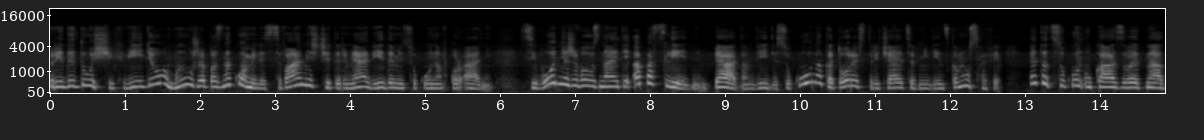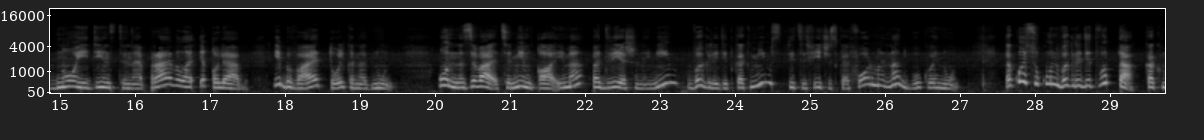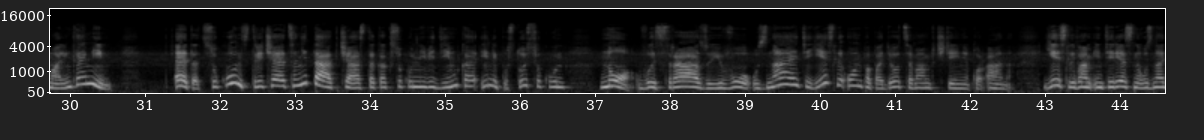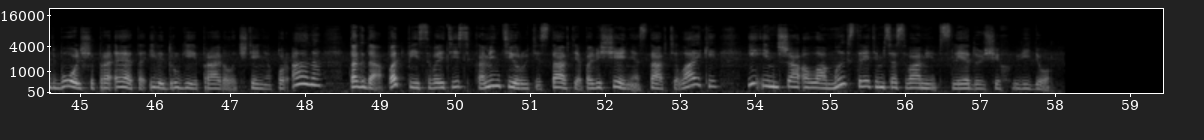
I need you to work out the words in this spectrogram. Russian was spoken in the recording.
предыдущих видео мы уже познакомились с вами с четырьмя видами сукуна в Коране. Сегодня же вы узнаете о последнем, пятом виде сукуна, который встречается в Мединском мусхафе. Этот сукун указывает на одно единственное правило икуляб и бывает только над нун. Он называется мим каима, подвешенный мим, выглядит как мим специфической формы над буквой нун. Такой сукун выглядит вот так, как маленькая мим. Этот сукун встречается не так часто, как сукун-невидимка или пустой сукун, но вы сразу его узнаете, если он попадется вам в чтение Корана. Если вам интересно узнать больше про это или другие правила чтения Корана, тогда подписывайтесь, комментируйте, ставьте оповещения, ставьте лайки. И, иншаллах, мы встретимся с вами в следующих видео.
